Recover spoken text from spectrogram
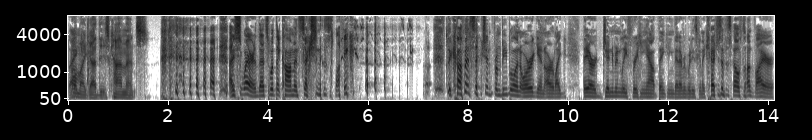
Oh like, oh my god these comments I swear that's what the comment section is like. the comment section from people in Oregon are like they are genuinely freaking out, thinking that everybody's going to catch themselves on fire.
